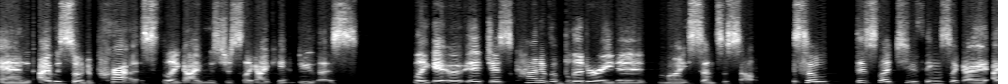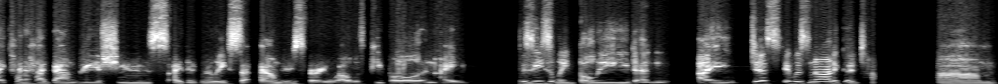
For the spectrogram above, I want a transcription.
and I was so depressed. Like I was just like I can't do this. Like it, it just kind of obliterated my sense of self. So this led to things like I, I kind of had boundary issues. I didn't really set boundaries very well with people and I was easily bullied and I just it was not a good time. Um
